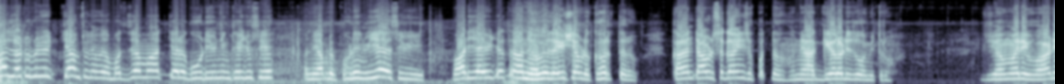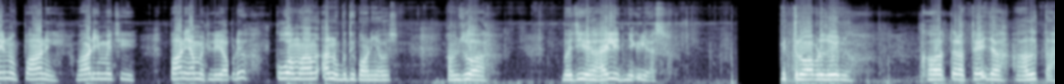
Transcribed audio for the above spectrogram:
હાલો ટુ કેમ છો તમે? મજામાં? અત્યારે ગુડ ઇવનિંગ થઈ ગયું છે અને આપણે ભણીને વિયા છીએ. વાડી આવી જતા અને હવે જઈએ છીએ આપણે ઘર તરફ. કારણ કે આપણે સગાવીની છે પતંગ અને આ ગેલડી જુઓ મિત્રો. જે અમારી વાડીનું પાણી, વાડીમાંથી પાણી જ લઈએ આપણે. કૂવામાં આનું બધું પાણી આવે છે. આમ જો આ બધી હાઈલી જ નીકળ્યા છે. મિત્રો, આપણે જોઈ લો. ઘર તરફ થઈ જા, હાલતા.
